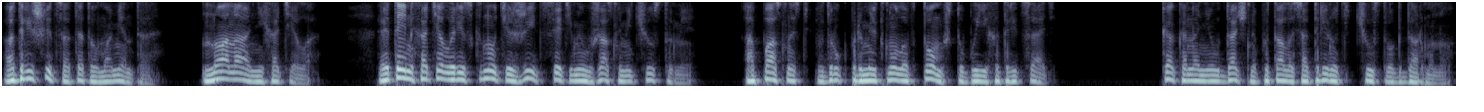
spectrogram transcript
Отрешиться от этого момента. Но она не хотела. Этейн хотела рискнуть и жить с этими ужасными чувствами. Опасность вдруг промелькнула в том, чтобы их отрицать. Как она неудачно пыталась отринуть чувства к Дарману.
